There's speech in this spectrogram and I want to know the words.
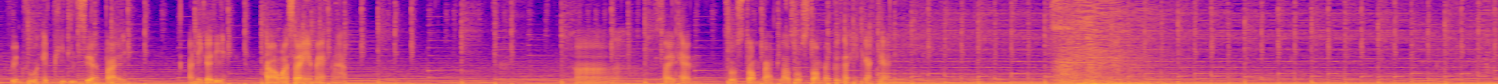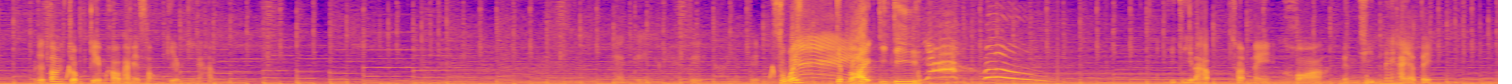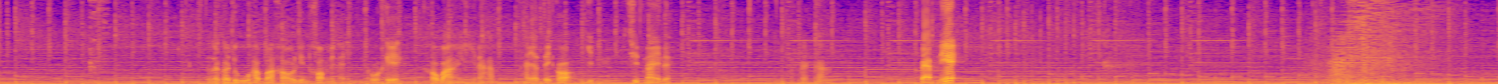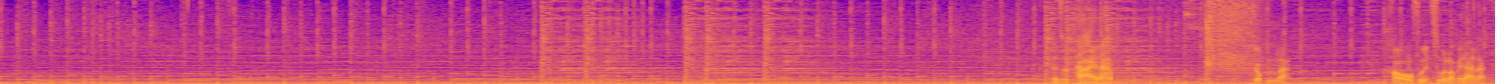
ฟื้นฟู HP ที่เสียไป อันนี้ก็ดี ถ้าเอามาใส่แม็กนะครับใส่แทนโซสตอมแบทแล้วโซสตอมแบทไปใส่อีกแกน เราจะต้องจบเกมเขาภายใน 2 เกมนี้นะครับเต้แฮตเต้แฮตเต้สวยเรียบร้อย GG GG แล้วครับช็อตนี้ขอ 1 ชิ้นให้ฮายาเตะแล้วก็ดูครับว่าเขาเล่นคอมยังไงโอเค เขาว่างอย่างนี้นะครับฮายาเตะก็ยินชิดในเลยกลางแบบนี้ แต่สุดท้ายแล้วครับ จบแล้วละเขาฝืนสู้เราไม่ได้ละ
